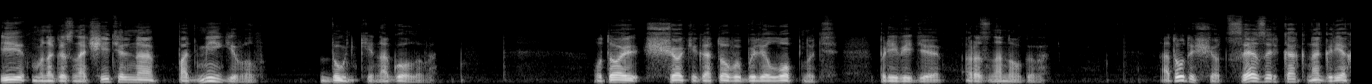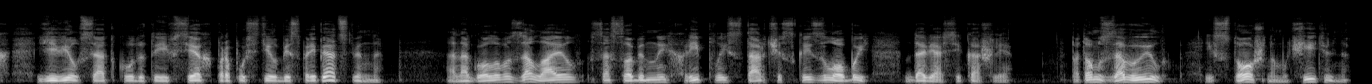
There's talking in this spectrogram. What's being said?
и многозначительно подмигивал Дуньке на голову. У той щеки готовы были лопнуть при виде разноногого. А тут еще Цезарь, как на грех, явился откуда-то и всех пропустил беспрепятственно, а на голову залаял с особенной хриплой старческой злобой, давясь и кашля потом завыл, истошно, мучительно.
